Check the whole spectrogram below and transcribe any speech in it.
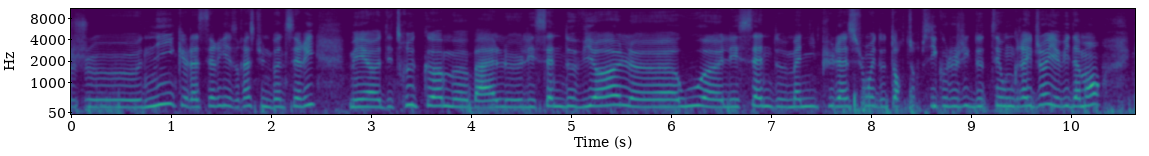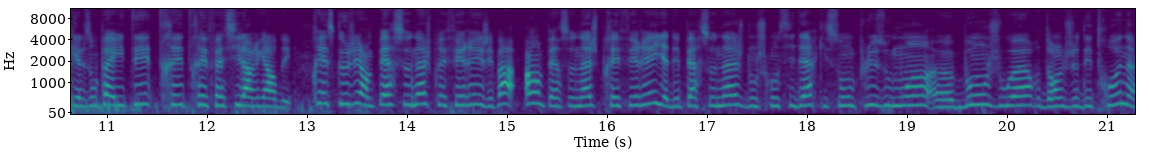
je nie que la série reste une bonne série, mais des trucs comme bah, les scènes de viol ou les scènes de manipulation et de torture psychologique de Theon Greyjoy, évidemment, qu'elles n'ont pas été très très faciles à regarder. Après, est-ce que j'ai un personnage préféré J'ai pas un personnage préféré. Il y a des personnages dont je considère qu'ils sont plus ou moins euh, bons joueurs dans le jeu des trônes.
